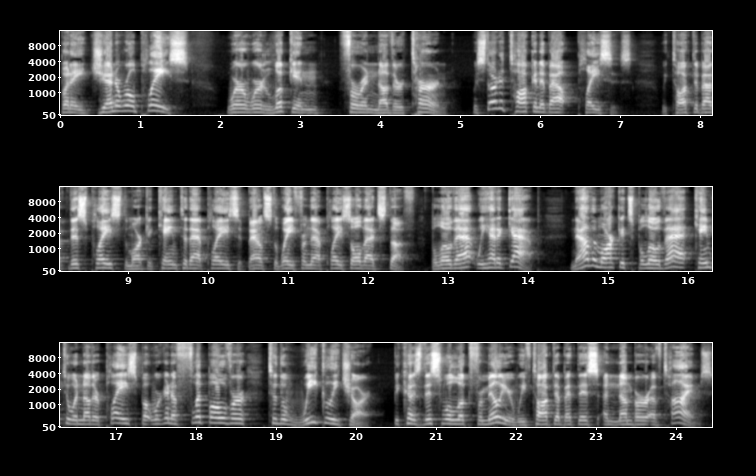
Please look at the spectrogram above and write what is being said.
but a general place where we're looking for another turn. We started talking about places. We talked about this place, the market came to that place, it bounced away from that place, all that stuff. Below that, we had a gap. Now the markets below that came to another place, but we're going to flip over to the weekly chart because this will look familiar. We've talked about this a number of times.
